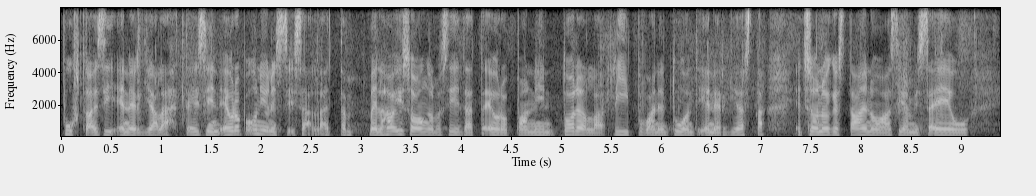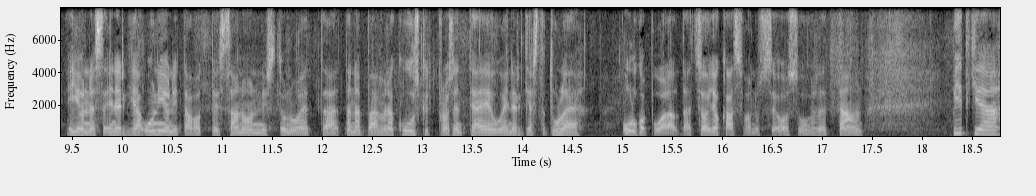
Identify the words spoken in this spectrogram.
puhtaisiin energialähteisiin Euroopan unionin sisällä. Että meillähän on iso ongelma siitä, että Eurooppa on niin todella riippuvainen tuontienergiasta, että se on oikeastaan ainoa asia, missä EU ei ole näissä energiaunionitavoitteissaan onnistunut, että tänä päivänä 60 prosenttia EU-energiasta tulee ulkopuolelta, että se on jo kasvanut se osuus. Että tämä on pitkiä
